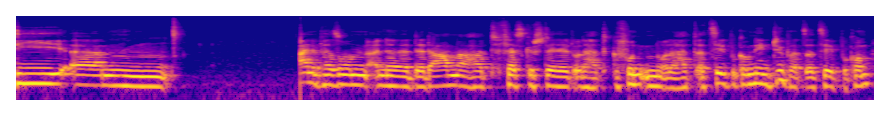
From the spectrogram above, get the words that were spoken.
die ähm, eine Person, eine der Dame hat festgestellt oder hat gefunden oder hat erzählt bekommen, nee, ein Typ hat es erzählt bekommen,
